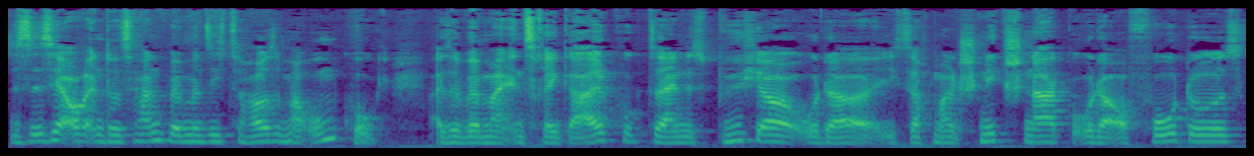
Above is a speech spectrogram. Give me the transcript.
es ist ja auch interessant, wenn man sich zu Hause mal umguckt. Also wenn man ins Regal guckt, seines Bücher oder ich sag mal Schnickschnack oder auch Fotos,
